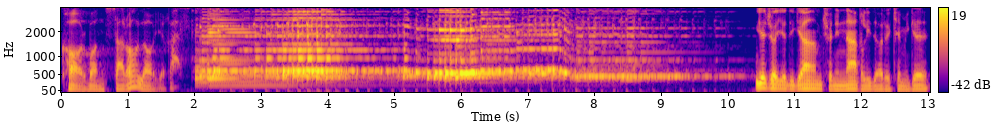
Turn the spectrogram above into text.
کاربان سرا لایق است. یه جای دیگه هم چنین نقلی داره که میگه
